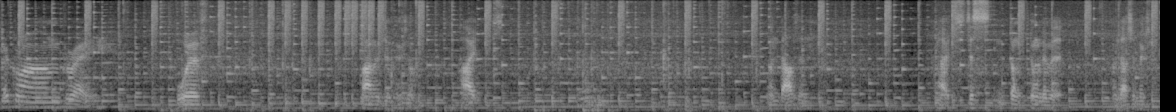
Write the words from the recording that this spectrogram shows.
background gray with 500 pixel height 1000 height just don't don't limit it. 1000 pixel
